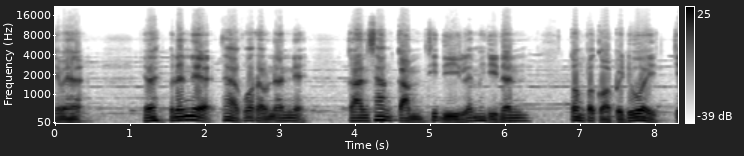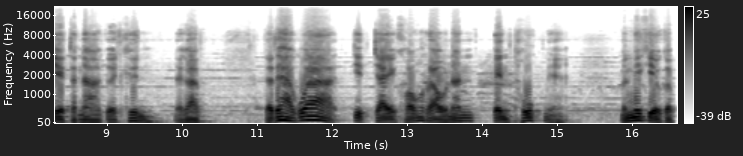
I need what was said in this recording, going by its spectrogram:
ใช่ไหมฮะใช่ไหมเพราะนั้นเนี่ยถ้าหากเรานั้นเนี่ย การสร้างกรรมที่ดีและไม่ดีนั้น ต้องประกอบไปด้วยเจตนาเกิดขึ้นนะครับ แต่ถ้าหากว่าจิตใจของเรานั้นเป็นทุกข์เนี่ยมันไม่เกี่ยวกับ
